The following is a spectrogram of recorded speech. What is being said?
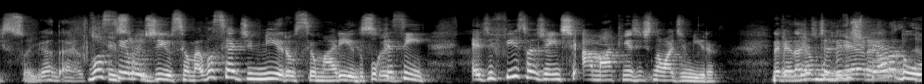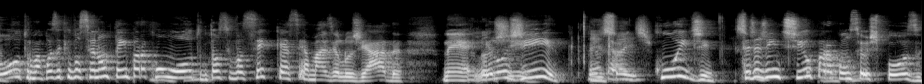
Isso aí. Verdade. Você Isso elogia aí. o seu marido? Você admira o seu marido? Isso Porque aí. assim, é difícil a gente amar quem a gente não admira. Na verdade, a gente às vezes espera ela, do é. outro uma coisa que você não tem para com o outro. Então, se você quer ser mais elogiada, né, elogie. elogie Isso aí. Cuide. Seja gentil para com o seu esposo,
